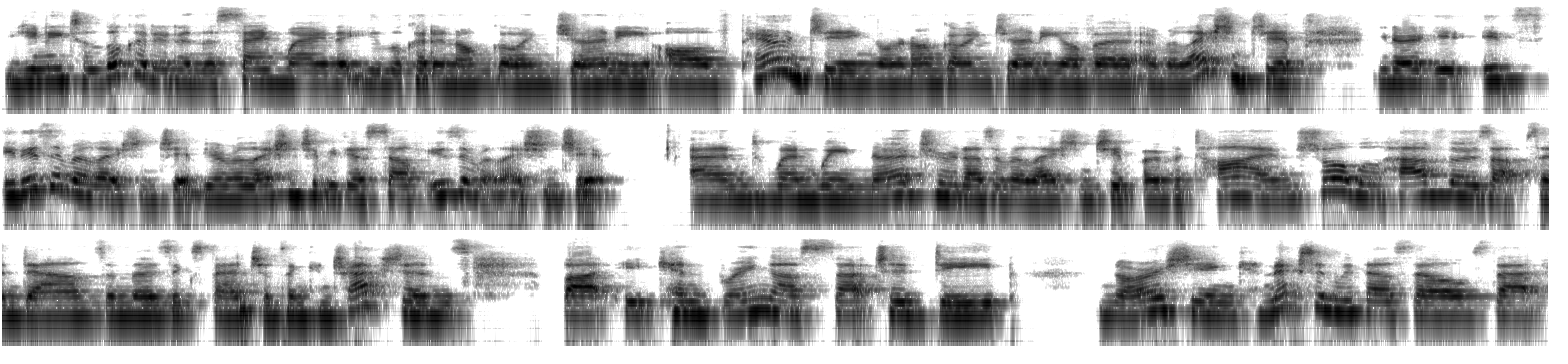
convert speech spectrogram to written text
you need to look at it in the same way that you look at an ongoing journey of parenting or an ongoing journey of a, a relationship. You know, it, it's it is a relationship. Your relationship with yourself is a relationship. And when we nurture it as a relationship over time, sure, we'll have those ups and downs and those expansions and contractions, but it can bring us such a deep, nourishing connection with ourselves that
